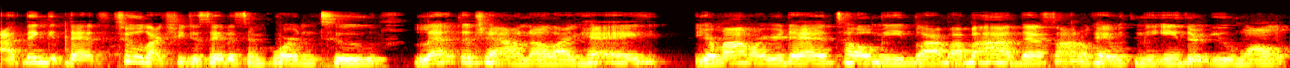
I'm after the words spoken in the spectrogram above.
I think that's too. Like she just said, it's important to let the child know, like, "Hey, your mom or your dad told me blah blah blah. That's not okay with me either. You won't,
